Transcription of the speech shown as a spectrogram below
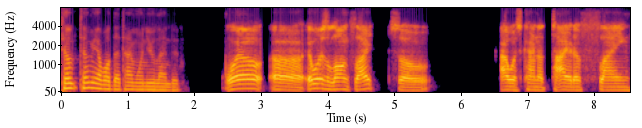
Tell tell me about that time when you landed. Well, uh, it was a long flight, so I was kind of tired of flying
